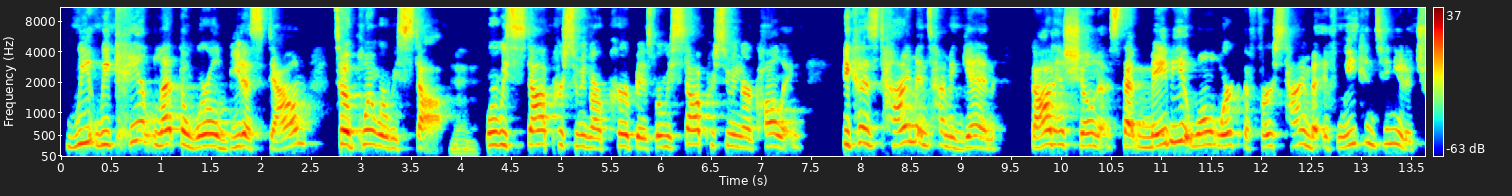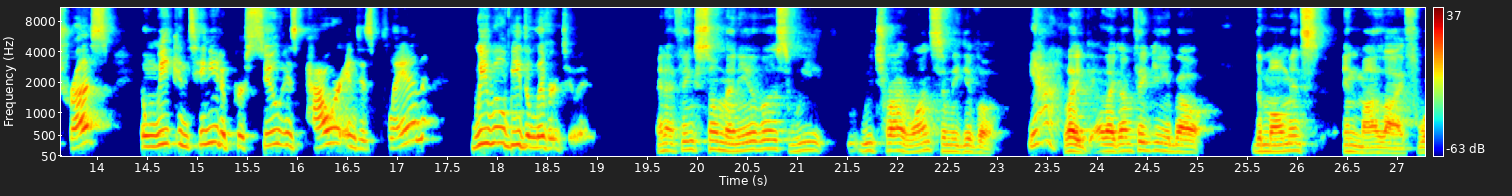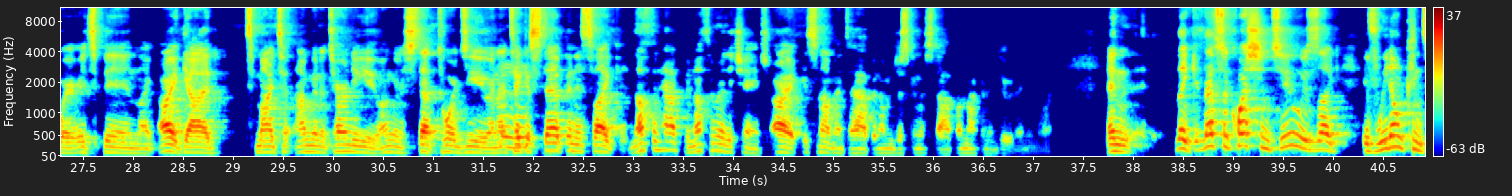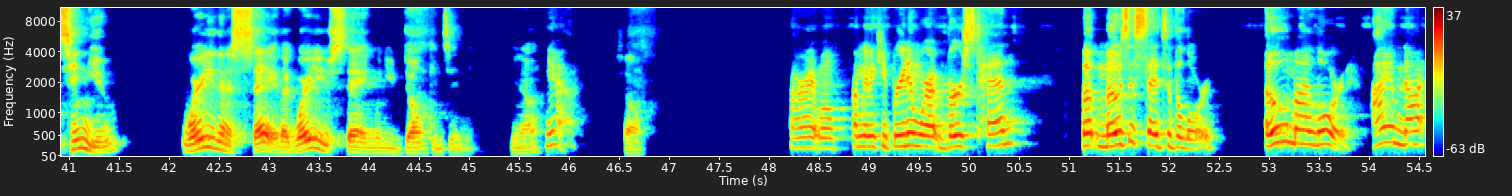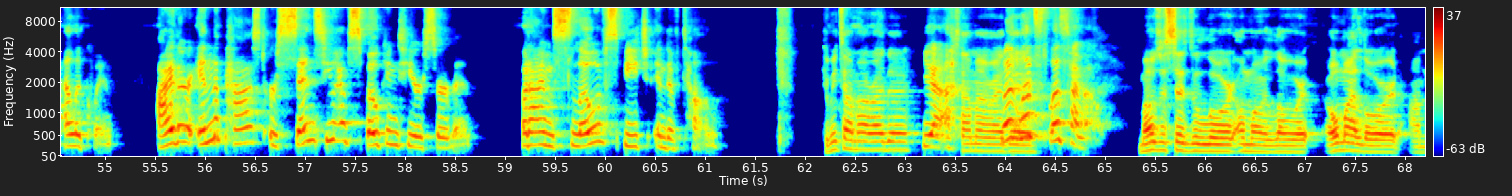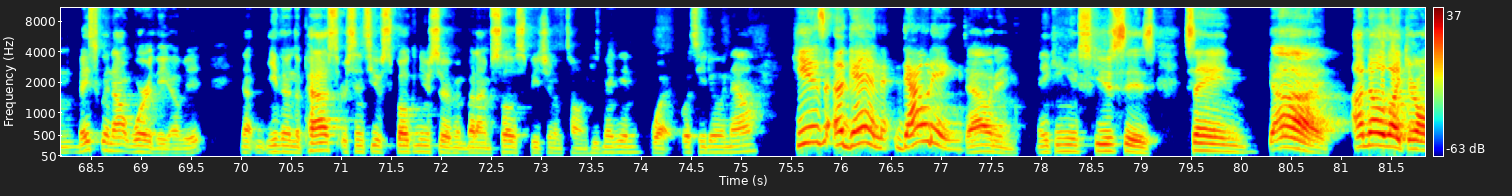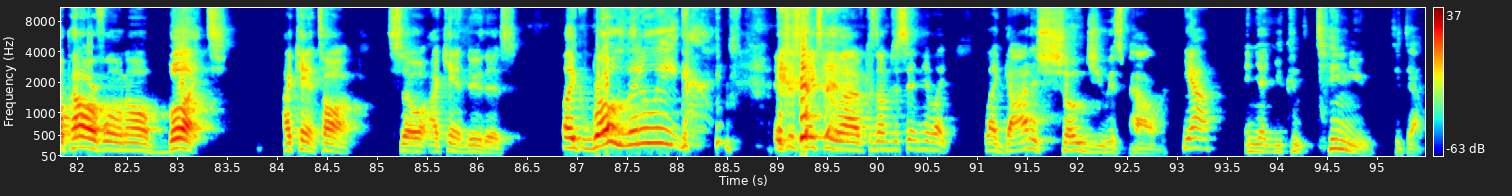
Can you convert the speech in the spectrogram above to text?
we we can't let the world beat us down to a point where we stop mm-hmm. where we stop pursuing our purpose where we stop pursuing our calling because time and time again god has shown us that maybe it won't work the first time but if we continue to trust and we continue to pursue his power and his plan we will be delivered to it. And i think so many of us we we try once and we give up. Yeah. Like like i'm thinking about the moments in my life where it's been like, all right, God, it's my turn. I'm going to turn to you. I'm going to step towards you. And mm-hmm. I take mm-hmm. a step and it's like nothing happened. Nothing really changed. All right, it's not meant to happen. I'm just going to stop. I'm not going to do it anymore. And like, that's the question too is like, if we don't continue, where are you going to stay? Like, where are you staying when you don't continue? You know? Yeah. So. All right. Well, I'm going to keep reading. We're at verse 10. But Moses said to the Lord, Oh, my Lord, I am not eloquent either in the past or since you have spoken to your servant, but I am slow of speech and of tongue. Can we time out right there? Yeah. Time out right Let, there. Let's let's time out. Moses says to the Lord, "Oh my Lord, oh my Lord, I'm basically not worthy of it, not, either in the past or since you have spoken to your servant, but I'm slow of speech and of tongue." He's making what? What's he doing now? He is again doubting. Doubting, making excuses, saying, "God, I know like you're all powerful and all, but I can't talk so I can't do this. Like, bro, literally, it just makes me laugh because I'm just sitting here like, like God has showed you His power. Yeah. And yet you continue to doubt,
